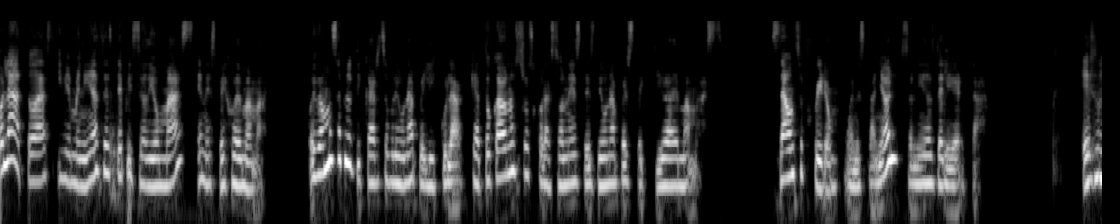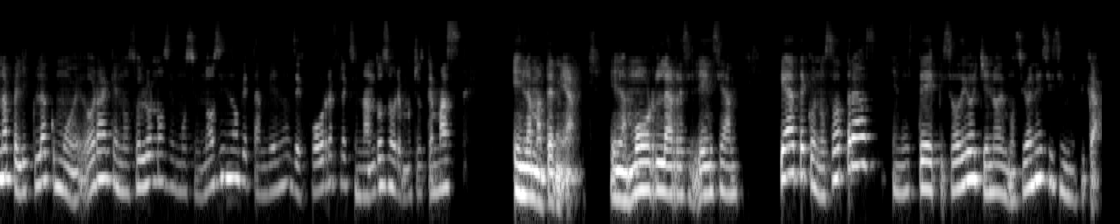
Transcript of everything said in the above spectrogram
Hola a todas y bienvenidas a este episodio más en Espejo de Mamá. Hoy vamos a platicar sobre una película que ha tocado nuestros corazones desde una perspectiva de mamás. Sounds of Freedom, o en español, Sonidos de Libertad. Es una película conmovedora que no solo nos emocionó, sino que también nos dejó reflexionando sobre muchos temas en la maternidad, el amor, la resiliencia. Quédate con nosotras en este episodio lleno de emociones y significado.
